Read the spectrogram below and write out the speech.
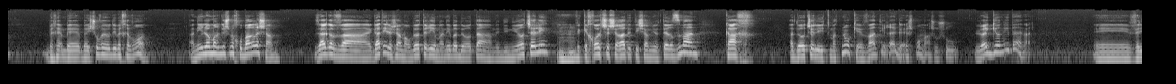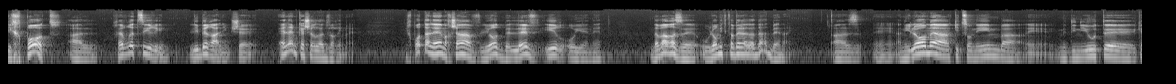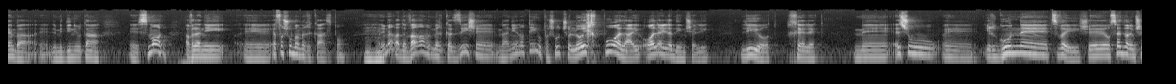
ביישוב היהודי בחברון. אני לא מרגיש מחובר לשם. זה אגב, הגעתי לשם הרבה יותר ימני בדעות המדיניות שלי, mm-hmm. וככל ששירתתי שם יותר זמן, כך הדעות שלי התמתנו, כי הבנתי, רגע, יש פה משהו שהוא לא הגיוני בעיניי. אה, ולכפות על חבר'ה צעירים, ליברליים, שאין להם קשר לדברים האלה. לכפות עליהם עכשיו להיות בלב עיר עוינת, הדבר הזה הוא לא מתקבל על הדעת בעיניי. אז אה, אני לא מהקיצוניים במדיניות, אה, כן, למדיניות השמאל, אבל אני איפשהו במרכז פה. Mm-hmm. אני אומר, הדבר המרכזי שמעניין אותי הוא פשוט שלא יכפו עליי או על הילדים שלי להיות חלק מאיזשהו אה, ארגון אה, צבאי שעושה דברים ש...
